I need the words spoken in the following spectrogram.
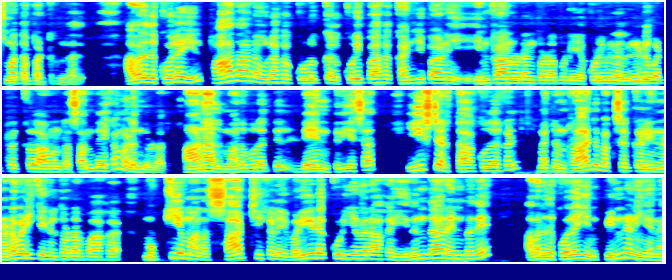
சுமத்தப்பட்டிருந்தது. அவரது கொலையில் பாதாள உலக குழுக்கள் குறிப்பாக கஞ்சிபாணி இம்ரானுடன் தொடர்புடைய குழுவினர் ஈடுபட்டிருக்கலாம் என்ற சந்தேகம் எழுந்துள்ளது. ஆனால் மறுபுறத்தில் டேன் பிரியசாத் ஈஸ்டர் தாக்குதல்கள் மற்றும் ராஜபக்சக்களின் நடவடிக்கைகள் தொடர்பாக முக்கியமான சாட்சிகளை வெளியிடக்கூடியவராக இருந்தார் என்பதே அவரது கொலையின் பின்னணி என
